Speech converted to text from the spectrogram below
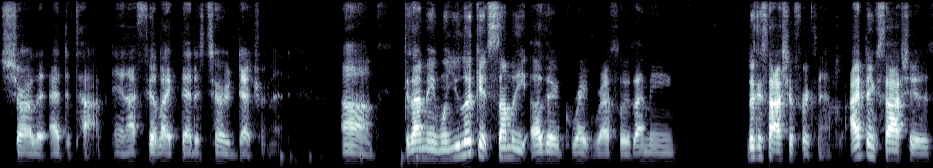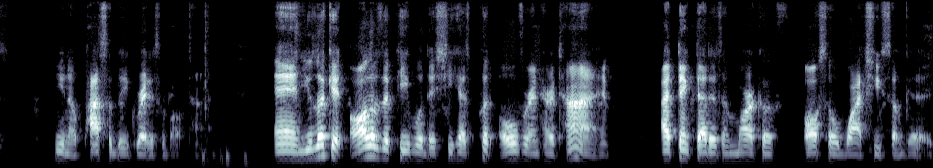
Charlotte at the top, and I feel like that is to her detriment. Um, because I mean, when you look at some of the other great wrestlers, I mean, look at Sasha for example. I think Sasha is, you know, possibly greatest of all time. And you look at all of the people that she has put over in her time, I think that is a mark of also why she's so good.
